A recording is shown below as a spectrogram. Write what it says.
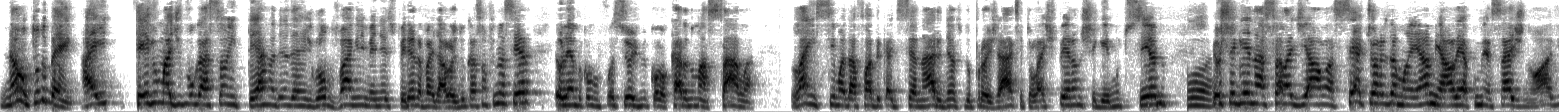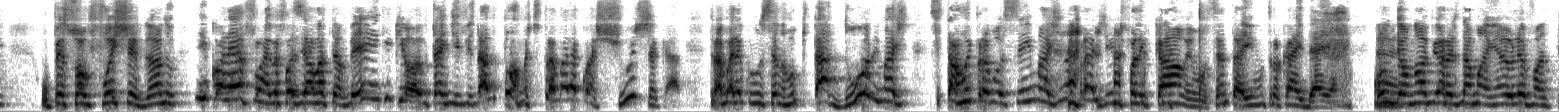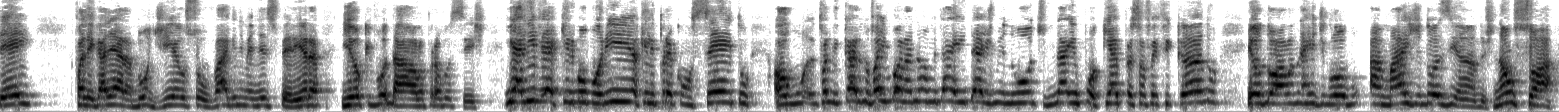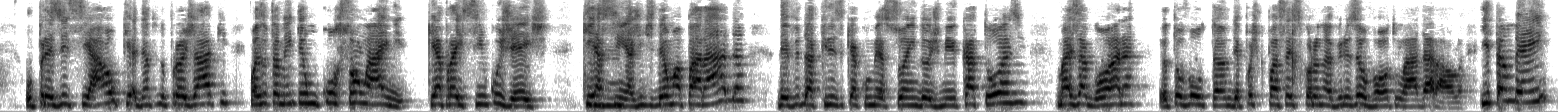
Não, tudo bem. Aí teve uma divulgação interna dentro da Rede Globo, Wagner Menezes Pereira vai dar aula de educação financeira. Eu lembro como fosse hoje, me colocaram numa sala lá em cima da fábrica de cenário, dentro do Projac, estou lá esperando, cheguei muito cedo. Boa. Eu cheguei na sala de aula às 7 horas da manhã, minha aula ia começar às 9. O pessoal foi chegando. E qual é, Flávio? Vai fazer aula também? O que, que houve? Tá endividado? Pô, mas tu trabalha com a Xuxa, cara. Trabalha com o Luciano Huck, tá duro. Imagina... Se tá ruim para você, imagina pra gente. Falei, calma, irmão, senta aí, vamos trocar uma ideia. Quando é. deu 9 horas da manhã, eu levantei. Falei, galera, bom dia, eu sou o Wagner Menezes Pereira e eu que vou dar aula para vocês. E ali veio aquele burburinho, aquele preconceito. Algum... Eu falei, cara, não vai embora não, me dá aí 10 minutos, me dá aí um pouquinho. Aí o pessoal foi ficando. Eu dou aula na Rede Globo há mais de 12 anos. Não só o presencial, que é dentro do Projac, mas eu também tenho um curso online, que é para as 5Gs. Que, uhum. assim, a gente deu uma parada devido à crise que começou em 2014, mas agora eu estou voltando. Depois que passar esse coronavírus, eu volto lá a dar aula. E também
